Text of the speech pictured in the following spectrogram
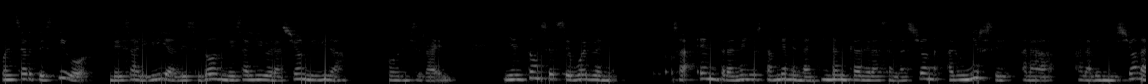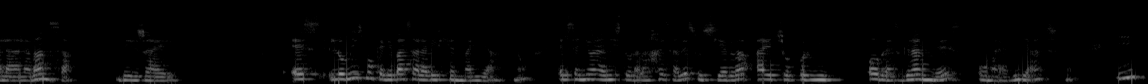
pueden ser testigos de esa alegría, de ese don, de esa liberación vivida por Israel. Y entonces se vuelven, o sea, entran ellos también en la dinámica de la salvación al unirse a la, a la bendición, a la alabanza de Israel. Es lo mismo que le pasa a la Virgen María, ¿no? El Señor ha visto la bajeza de su sierva, ha hecho por mí obras grandes o maravillas, y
